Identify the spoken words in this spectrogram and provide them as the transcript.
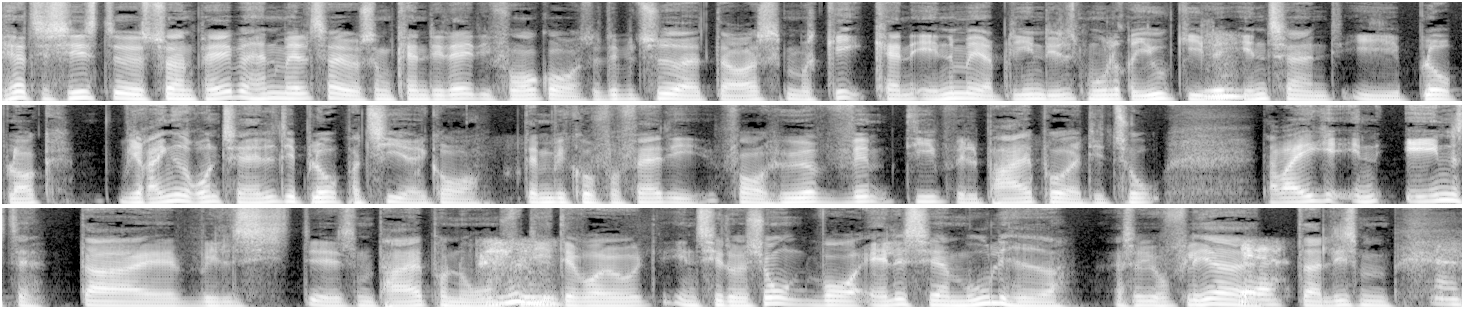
Her til sidst, øh, Søren Pape, han meldte sig jo som kandidat i forgårs, så det betyder, at der også måske kan ende med at blive en lille smule rivegilde mm. internt i Blå Blok vi ringede rundt til alle de blå partier i går, dem vi kunne få fat i, for at høre, hvem de vil pege på af de to. Der var ikke en eneste, der øh, ville øh, sådan pege på nogen, fordi det var jo en situation, hvor alle ser muligheder. Altså jo flere, ja. der ligesom ja.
